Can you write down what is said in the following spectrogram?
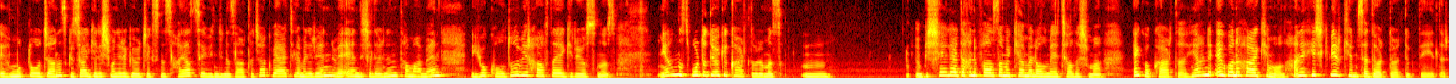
e, mutlu olacağınız güzel gelişmeleri göreceksiniz. Hayat sevinciniz artacak ve ertelemelerin ve endişelerinin tamamen yok olduğu bir haftaya giriyorsunuz. Yalnız burada diyor ki kartlarımız hmm, bir şeylerde hani fazla mükemmel olmaya çalışma. Ego kartı yani egona hakim ol. Hani hiçbir kimse dört dörtlük değildir.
